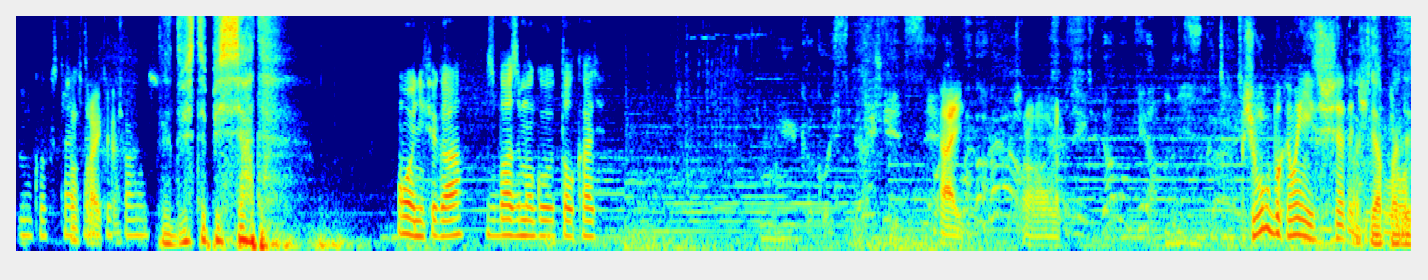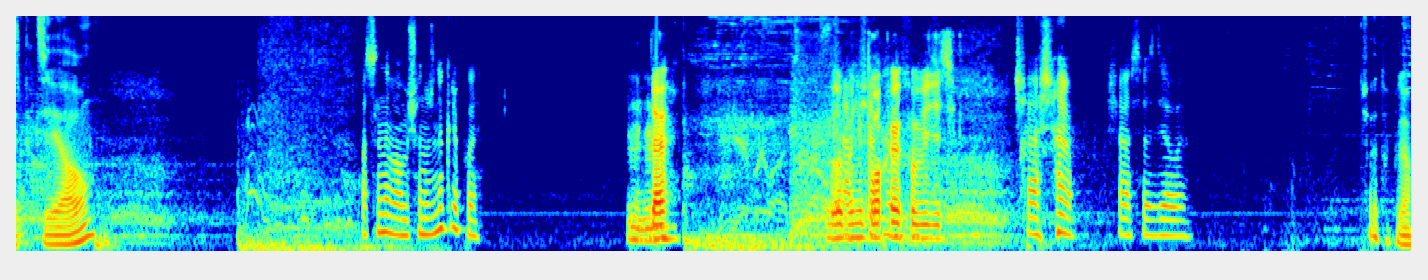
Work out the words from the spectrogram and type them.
Ну-ка, кстати, а Санстрайка. тут чё у нас? Блин, 250. О, нифига. С базы могу толкать. Ай. Почему бы КМ не защищает от Так, я чистого урона? Пацаны, вам еще нужны крипы? Мгм. Да. Было бы неплохо будет. их увидеть. Сейчас, сейчас. Сейчас я сделаю. Че я туплю?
